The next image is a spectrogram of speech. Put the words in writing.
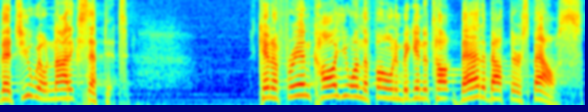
that you will not accept it? Can a friend call you on the phone and begin to talk bad about their spouse?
